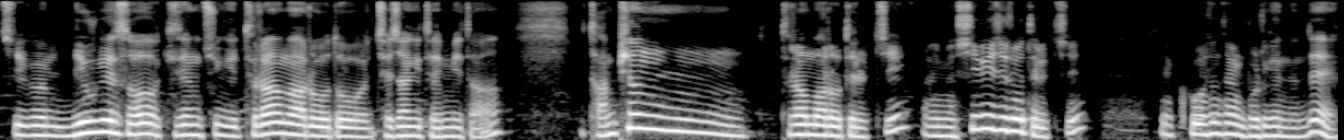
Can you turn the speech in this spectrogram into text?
지금 미국에서 기생충이 드라마로도 제작이 됩니다. 단편 드라마로 될지 아니면 시리즈로 될지 그것은 잘 모르겠는데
